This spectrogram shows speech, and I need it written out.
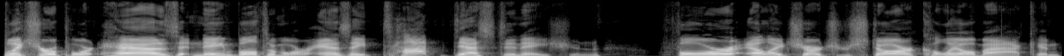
Bleacher Report has named Baltimore as a top destination for LA Chargers star Khalil Mack. And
